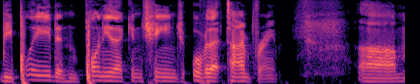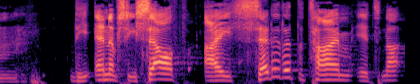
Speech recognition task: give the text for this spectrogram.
be played and plenty that can change over that time frame. Um, the NFC South, I said it at the time. It's not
